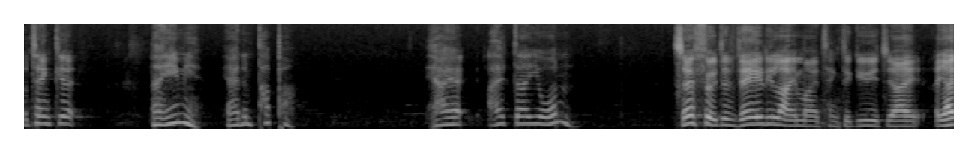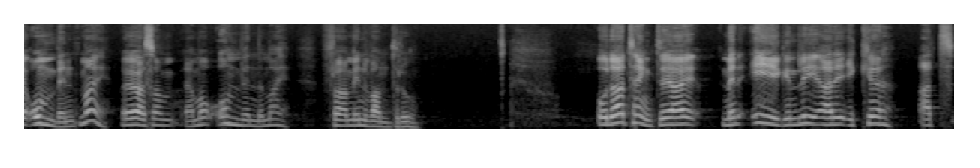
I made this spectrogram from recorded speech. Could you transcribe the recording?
og tenke Naimi, jeg er din pappa. Jeg er, alt er i orden. Så jeg følte veldig lei meg. Tenkte Gud, jeg, jeg omvendte meg. Jeg, som, jeg må omvende meg fra min vantro. Og da tenkte jeg men egentlig er det ikke at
